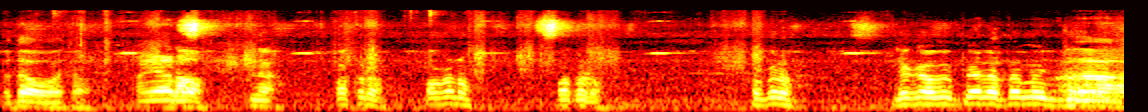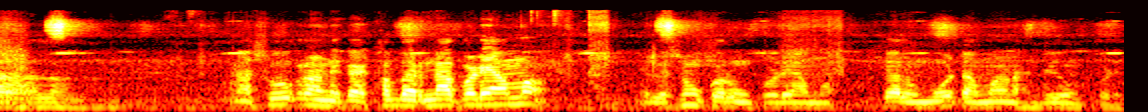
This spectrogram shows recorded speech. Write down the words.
બતાવો બતાવો. અહીંયા આવો લા, પકડો પકડો પકડો પકડો. જગા હવે પહેલા તમે. આ છોકરાને કઈ ખબર ના પડે આમાં. એટલે શું કરવું પડે આમાં? ચાલો મોટા માણસ દેવું પડે.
